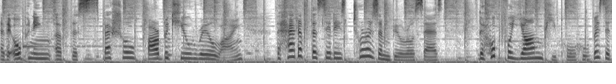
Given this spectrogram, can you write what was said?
At the opening of the special barbecue rail line, the head of the city's tourism bureau says they hope for young people who visit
